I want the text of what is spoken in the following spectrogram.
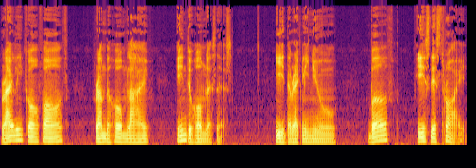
rightly go forth from the home life into homelessness. He directly knew birth is destroyed.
